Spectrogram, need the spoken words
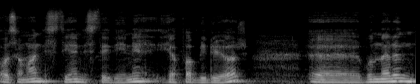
o zaman isteyen istediğini yapabiliyor. E, bunların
